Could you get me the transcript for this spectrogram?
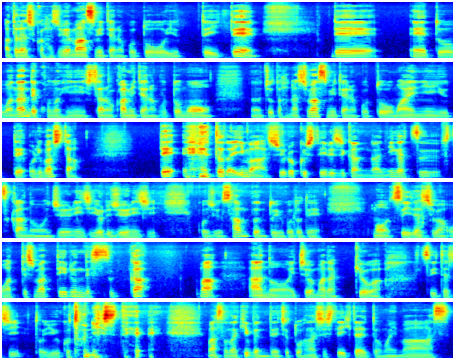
新しく始めますみたいなことを言っていて、で、えーとまあ、なんでこの日にしたのかみたいなことも、ちょっと話しますみたいなことを前に言っておりました。で、ただ今収録している時間が2月2日の12時夜12時53分ということでもう1日は終わってしまっているんですがまああの一応まだ今日は1日ということにして まあそんな気分でちょっとお話ししていきたいと思います。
